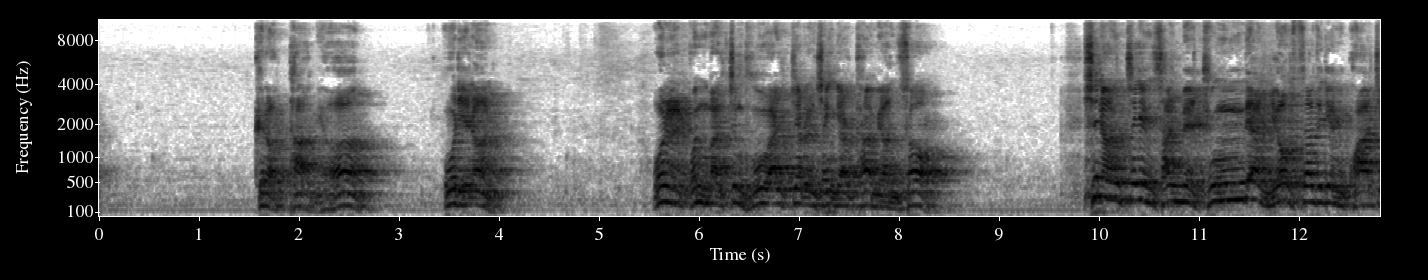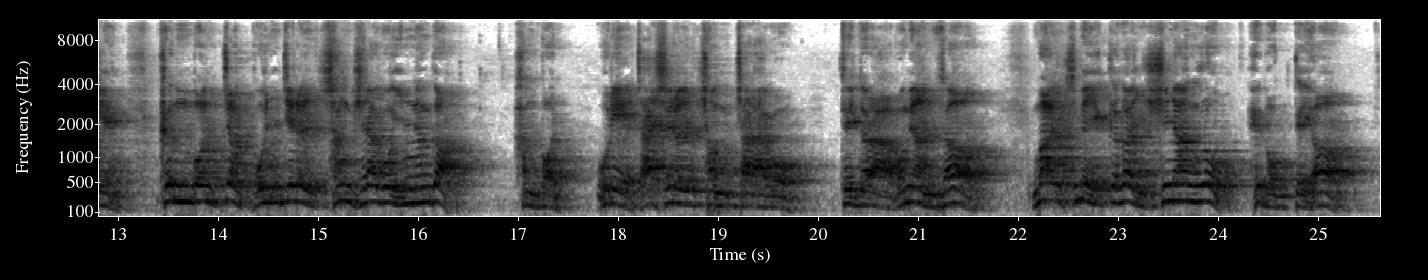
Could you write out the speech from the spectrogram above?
그렇다면 우리는 오늘 본 말씀 부활절을 생각하면서 신앙적인 삶의 중대한 역사적인 과정, 근본적 본질을 상실하고 있는가 한번 우리 자신을 성찰하고 뒤돌아보면서 말씀에 이끌어간 신앙으로 회복되어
